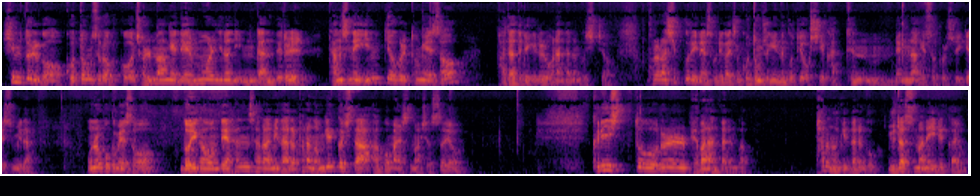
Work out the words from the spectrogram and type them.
힘들고 고통스럽고 절망에 내몰리는 인간들을 당신의 인격을 통해서 받아들이기를 원한다는 것이죠. 코로나 19로 인해서 우리가 지금 고통 중에 있는 것도 역시 같은 맥락에서 볼 수 있겠습니다. 오늘 복음에서 너희 가운데 한 사람이 나를 팔아 넘길 것이다 하고 말씀하셨어요. 그리스도를 배반한다는 것, 팔아 넘긴다는 것, 유다스만의 일일까요?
